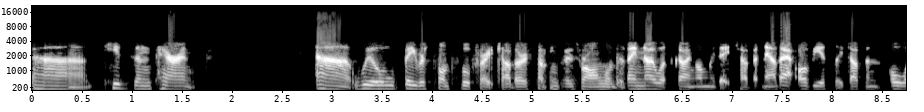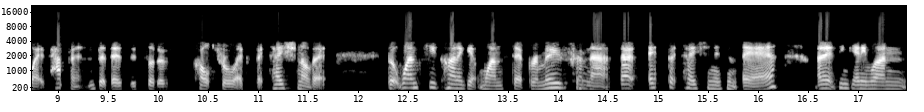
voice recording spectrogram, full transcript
uh, kids and parents uh, will be responsible for each other if something goes wrong or that they know what's going on with each other. Now, that obviously doesn't always happen, but there's this sort of cultural expectation of it. But once you kind of get one step removed from that, that expectation isn't there. I don't think anyone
